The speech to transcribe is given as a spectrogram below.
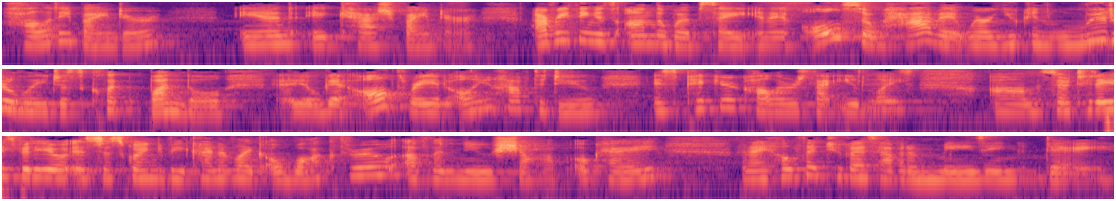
Holiday binder and a cash binder. Everything is on the website and I also have it where you can literally just click bundle and you'll get all three and all you have to do is pick your colors that you'd like. Um, so today's video is just going to be kind of like a walkthrough of the new shop, okay? And I hope that you guys have an amazing day.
